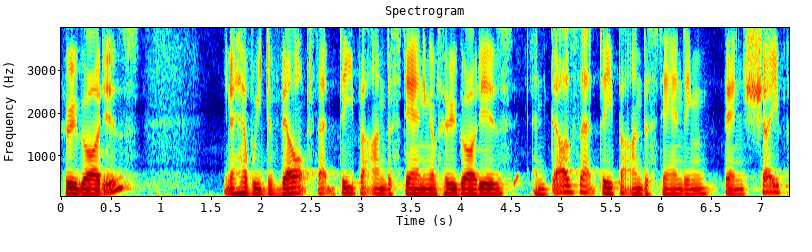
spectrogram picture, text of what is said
who God is? You know, have we developed that deeper understanding of who God is? And does that deeper understanding then shape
